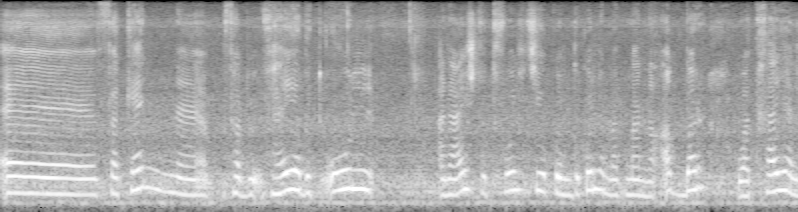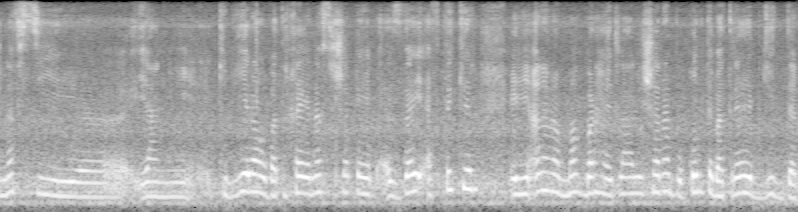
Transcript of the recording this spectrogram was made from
آه فكان فهي بتقول أنا عشت طفولتي وكنت كل ما أتمنى أكبر وأتخيل نفسي آه، يعني كبيرة وبتخيل نفسي شكلي هيبقى إزاي أفتكر إني أنا لما أكبر هيطلع لي شنب وكنت بترعب جدا.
